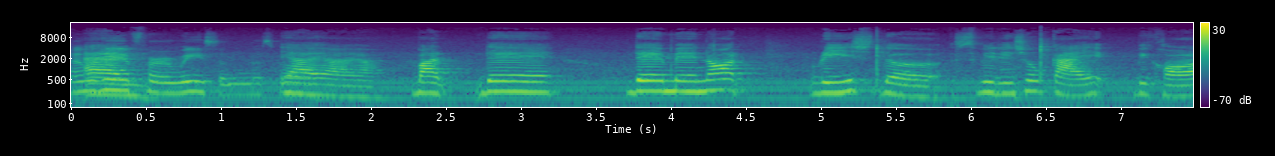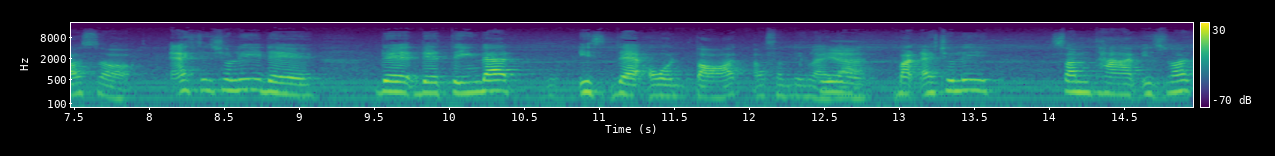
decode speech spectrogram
and we're here for a reason as well. yeah, yeah, yeah. But they they may not reach the spiritual guide because uh, actually they they they think that it's their own thought or something like Yeah. that. But actually, sometimes it's not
